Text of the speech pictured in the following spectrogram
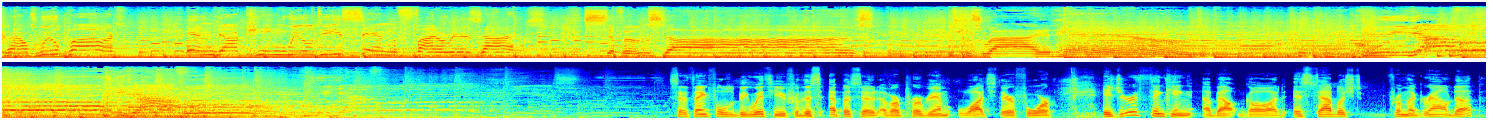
Clouds will part, and our King will descend. The fire in his eyes, seven stars. His right hand. So thankful to be with you for this episode of our program, Watch Therefore. Is your thinking about God established from the ground up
